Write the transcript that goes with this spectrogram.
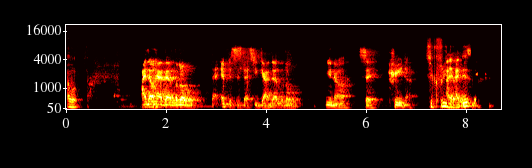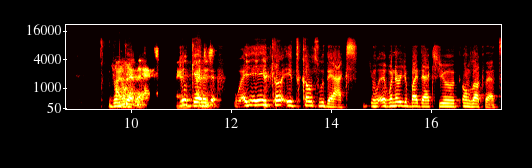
I, I don't have that little that emphasis that you got, that little you know, Siegfrieda. Siegfrieda. I, I, just, you'll I don't get have it. the accent. You'll get I it. Just, it, it, it comes with the axe. Whenever you buy the axe, you unlock that.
